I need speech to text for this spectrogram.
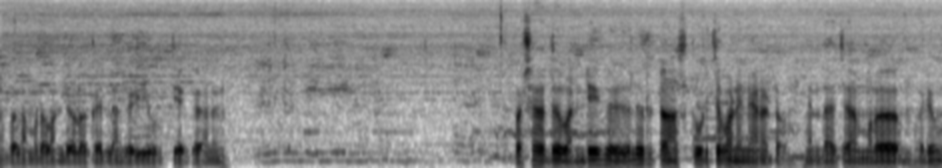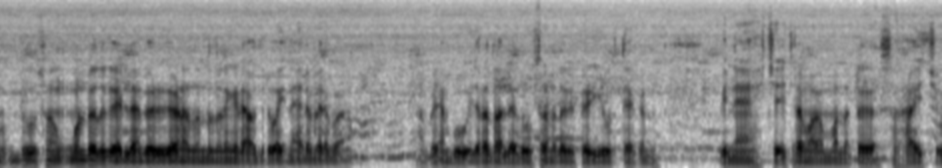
അപ്പോൾ നമ്മുടെ വണ്ടികളൊക്കെ എല്ലാം കഴുകി വൃത്തിയൊക്കെയാണ് പക്ഷേ അത് വണ്ടി കഴുകലൊരു ടാസ്ക് പിടിച്ച പണി തന്നെയാണ് കേട്ടോ. എന്താ വെച്ചാൽ നമ്മൾ ഒരു ദിവസം കൊണ്ട് അത് എല്ലാം കഴുകുകയാണെന്നുണ്ടെന്നുണ്ടെങ്കിൽ രാവിലെ വൈകുന്നേരം വരെ വേണം. അപ്പോൾ ഞാൻ പൂജയുടെ തലേ ദിവസമാണ് ഇതൊക്കെ കഴുകി വൃത്തിയാക്കുന്നത്. പിന്നെ ചേച്ചിയുടെ മകൻ വന്നിട്ട് സഹായിച്ചു.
